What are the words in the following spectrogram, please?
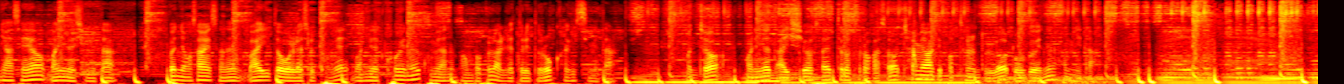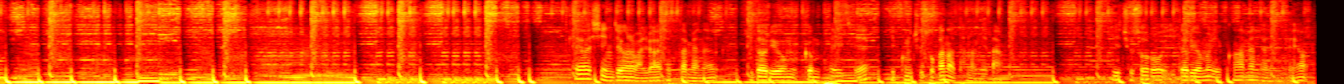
안녕하세요. 머니넷입니다. 이번 영상에서는 MyEtherWallet을 통해 머니넷 코인을 구매하는 방법을 알려드리도록 하겠습니다. 먼저 머니넷 ICO 사이트로 들어가서 참여하기 버튼을 눌러 로그인을 합니다. KYC 인증을 완료하셨다면 이더리움 입금 페이지에 입금 주소가 나타납니다. 이 주소로 이더리움을 입금하면 되는데요.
